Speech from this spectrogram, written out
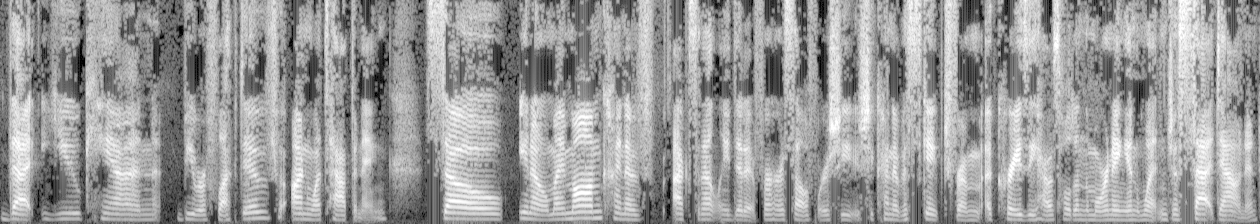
that you can be reflective on what's happening. So, you know, my mom kind of accidentally did it for herself where she she kind of escaped from a crazy household in the morning and went and just sat down and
